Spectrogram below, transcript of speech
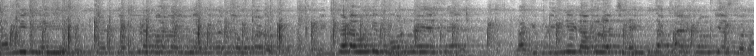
నమ్మి చేసి నేను చెప్పిన మాట ఇంకా ప్రతి ఒక్కడు ఇప్పుడు ఇక్కడ ఉండి ఫోన్ చేస్తే నాకు ఇప్పుడు ఇన్ని డబ్బులు వచ్చినాయి ఇంత కార్యక్రమం చేస్తున్నా.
